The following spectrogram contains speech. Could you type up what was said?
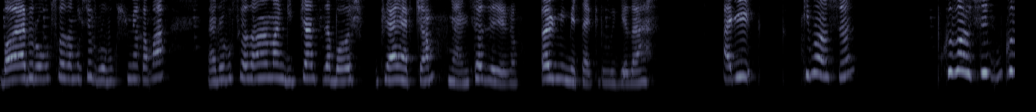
Bayağı bir Robux kazanmak istiyorum. Robux'um yok ama yani Robux kazandığım gideceğim size bağış falan yapacağım. Yani söz veriyorum. Ölmeyeyim yeter ki bu videoda. Hadi kim olsun? Bu kız ölsün. Bu kız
